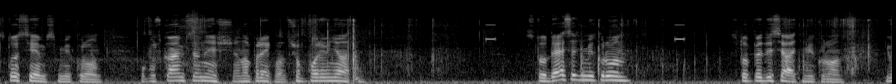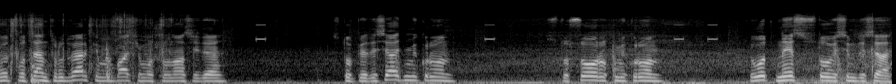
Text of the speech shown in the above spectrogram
170 мікрон. Опускаємося нижче, наприклад, щоб порівняти. 110 мікрон, 150 мікрон. І от по центру дверки ми бачимо, що у нас йде 150 мікрон, 140 мікрон. І от низ 180.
